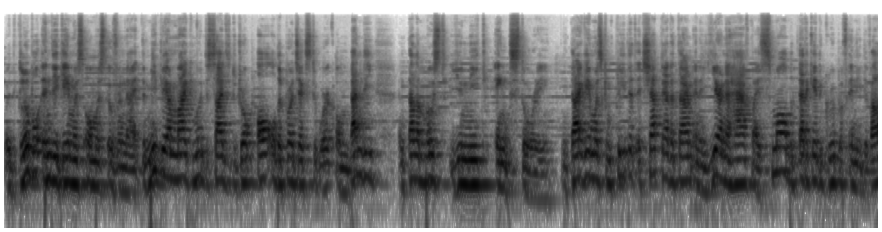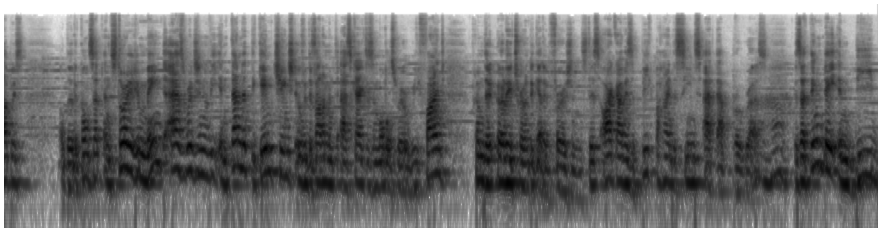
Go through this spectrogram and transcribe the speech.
with global indie gamers almost overnight. The Meatly and Mike Mood decided to drop all other projects to work on Bendy and tell a most unique Ink story. The entire game was completed a chapter at a time in a year and a half by a small but dedicated group of indie developers. Although the concept and story remained as originally intended, the game changed over development as characters and models were refined from their early thrown together versions. This archive is a peek behind the scenes at that progress. Uh-huh. Because I think they indeed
